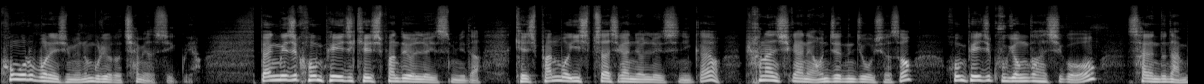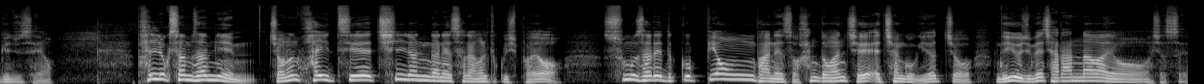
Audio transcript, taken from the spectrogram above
콩으로 보내시면 무료로 참여할 수 있고요. 백뮤직 홈페이지 게시판도 열려 있습니다. 게시판 뭐 24시간 열려 있으니까요. 편한 시간에 언제든지 오셔서 홈페이지 구경도 하시고 사연도 남겨주세요. 8633님, 저는 화이트의 7년간의 사랑을 듣고 싶어요. 20살에 듣고 뿅 반해서 한동안 제 애창곡이었죠. 근데 요즘에 잘 안 나와요 하셨어요.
